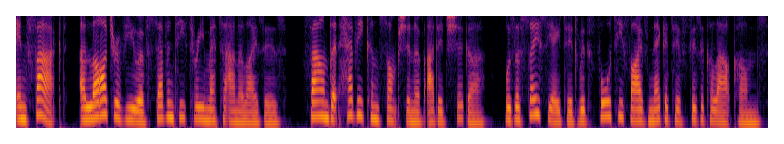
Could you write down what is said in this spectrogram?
In fact, a large review of 73 meta analyses found that heavy consumption of added sugar was associated with 45 negative physical outcomes,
